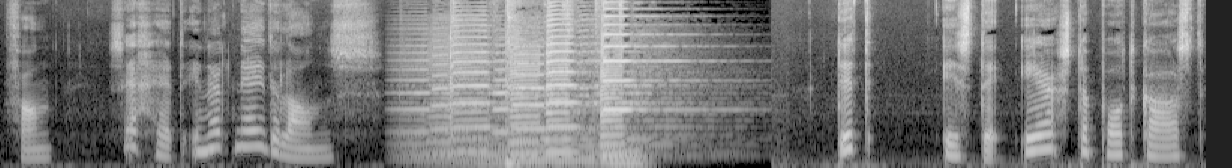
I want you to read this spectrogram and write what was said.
van Zeg het in het Nederlands. Dit is de eerste podcast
